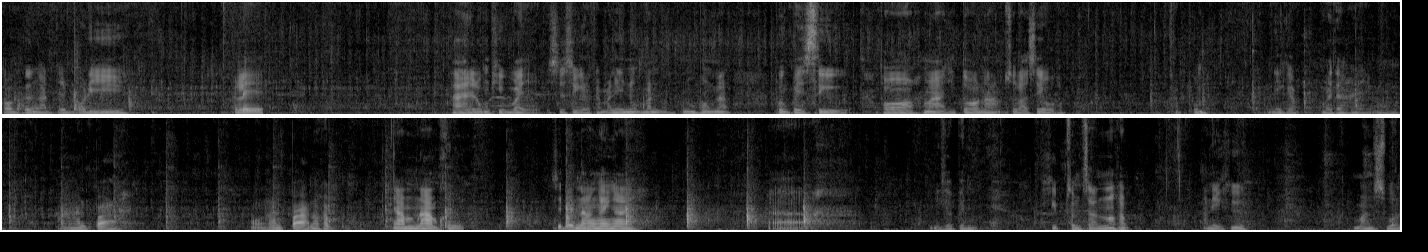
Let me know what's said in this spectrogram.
ก็เครื่องอัดจะพอดีก็เลยถ่ายลงคลิปไว้ซื่อๆครับอันนี้นุ่มมันนุ่มพงนะ เพิ่งไปซื้อทอมาที่ตอน้ำโซลาร์เซลล์ครับ ครับผมนนี้กับใบตะไห้อาหารป่าหม้องอาหารป่าเนาะครับย่ำน้ำขึ้นจะได้นั่งง่ายๆนี่ก็เป็นคลิปสั้นๆเนาะครับ อันนี้คือบ้านสวน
